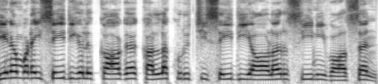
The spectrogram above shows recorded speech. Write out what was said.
தினமடை செய்திகளுக்காக கள்ளக்குறிச்சி செய்தியாளர் சீனிவாசன்.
